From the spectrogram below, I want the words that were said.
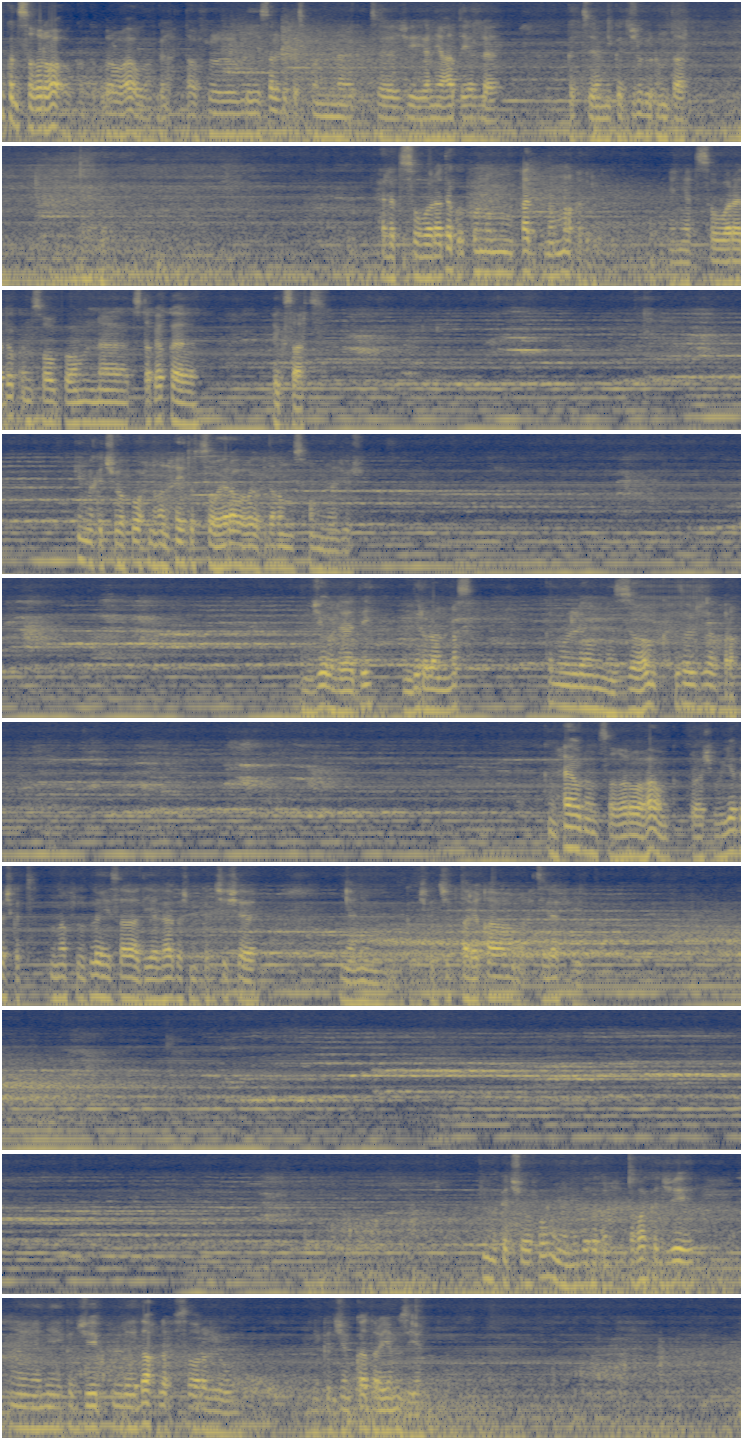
وكنصغروها وكنكبروها وكنحطوها في البليصة اللي كتكون كتجي يعني عاطية كت يعني كتجلب الانظار هاد الصور هادوك كيكونو مقادين من قبل يعني هادوك كنصوبهم من تطبيق بيكسارت كما كتشوفو حنا غنحيدو التصويرة وغي وحدة غنسخو منها جوج نجيو لهادي نديرو لها النص. كنوليو نهزوها ونكحلو للجهة الأخرى كنحاولو نصغروها ونكبروها شوية باش كتحطنا في البلايصة ديالها باش مكتجيش يعني باش كتجي بطريقة احترافية كما كتشوفو يعني دابا كنحطوها كتجي يعني كتجي داخلة في الصورة اللولة يعني كتجي مكادرية مزيان.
